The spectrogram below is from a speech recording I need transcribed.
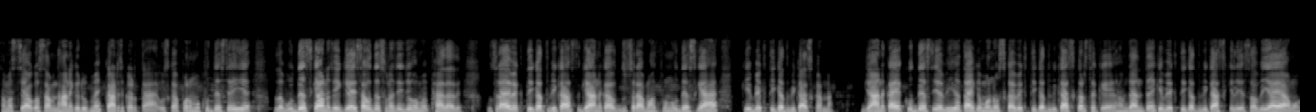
समस्याओं को समाधान के रूप में कार्य करता है। उसका प्रमुख उद्देश्य यही है। मतलब उद्देश्य क्या होना चाहिए कि ऐसा उद्देश्य होना चाहिए जो हमें फ़ायदा दे। दूसरा है व्यक्तिगत विकास। ज्ञान का दूसरा महत्वपूर्ण उद्देश्य क्या है? कि व्यक्तिगत विकास करना। ज्ञान का एक उद्देश्य यह भी होता है कि मनुष्य का व्यक्तिगत विकास कर सके। हम जानते हैं कि व्यक्तिगत विकास के लिए सभी आयामों,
